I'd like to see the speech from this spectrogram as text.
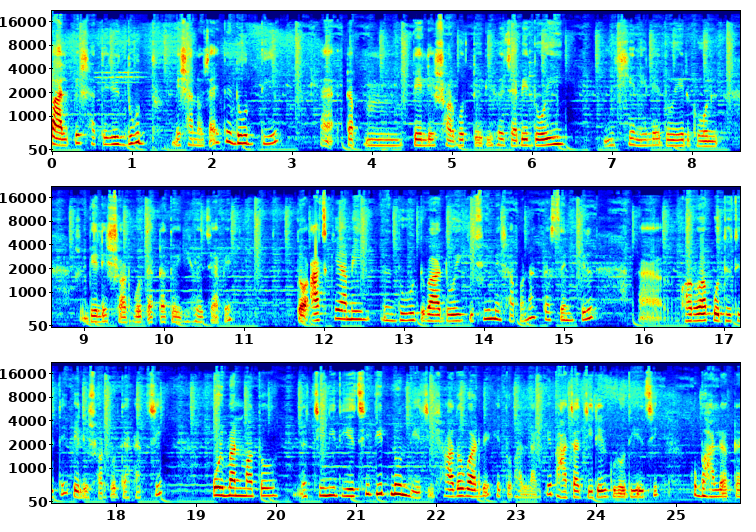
পাল্পের সাথে যে দুধ মেশানো যায়, তো দুধ দিয়ে একটা বেলের শরবত তৈরি হয়ে যাবে। দই মিশিয়ে নিলে দইয়ের ঘোল বেলের শরবত একটা তৈরি হয়ে যাবে। তো আজকে আমি দুধ বা দই কিছুই মেশাবো না, একটা সিম্পল ঘরোয়া পদ্ধতিতে বেলের শরবত দেখাচ্ছি। পরিমাণ মতো চিনি দিয়েছি, বিট নুন দিয়েছি, স্বাদও বাড়বে খেতে ভালো লাগবে। ভাজা জিরের গুঁড়ো দিয়েছি, খুব ভালো একটা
